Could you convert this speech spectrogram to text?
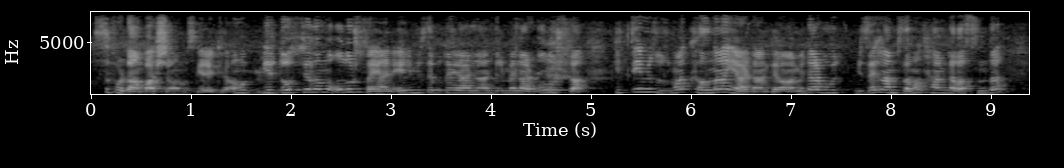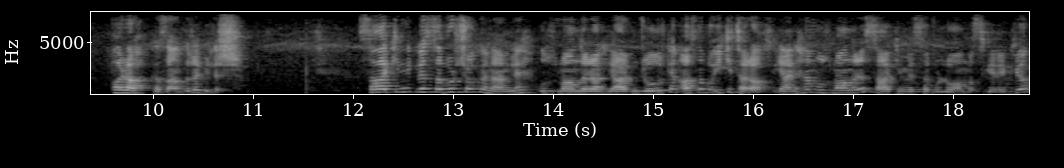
sıfırdan başlamamız gerekiyor. Ama bir dosyalama olursa yani elimizde bu değerlendirmeler olursa gittiğimiz uzman kalınan yerden devam eder. Bu bize hem zaman hem de aslında para kazandırabilir. Sakinlik ve sabır çok önemli uzmanlara yardımcı olurken. Aslında bu iki taraf. Yani hem uzmanların sakin ve sabırlı olması gerekiyor,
